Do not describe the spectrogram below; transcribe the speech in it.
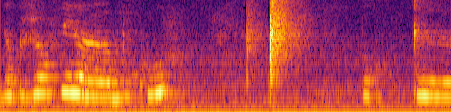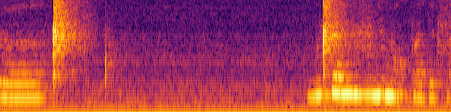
Donc j'en fais euh, beaucoup pour que euh, mon ne mord pas de faim.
